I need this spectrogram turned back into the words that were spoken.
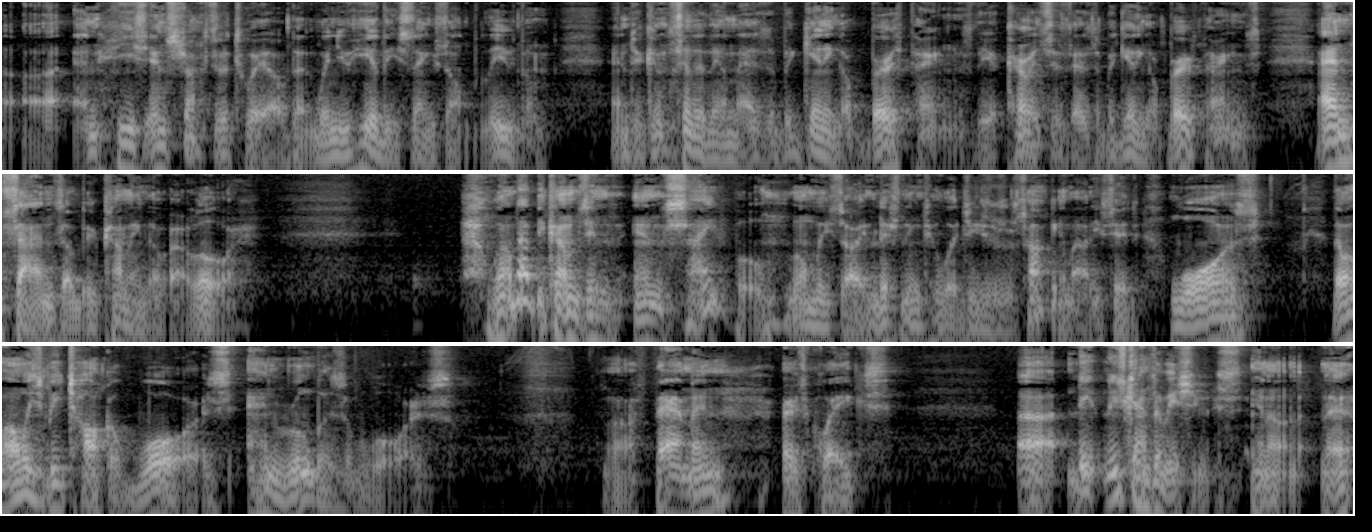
Uh, and he instructs the 12 that when you hear these things, don't believe them, and to consider them as the beginning of birth pains, the occurrences as the beginning of birth pains, and signs of the coming of our Lord. Well, that becomes in, insightful when we start listening to what Jesus was talking about. He said, Wars, there will always be talk of wars and rumors of wars, uh, famine, earthquakes, uh, these, these, kinds of issues, you know. Uh,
